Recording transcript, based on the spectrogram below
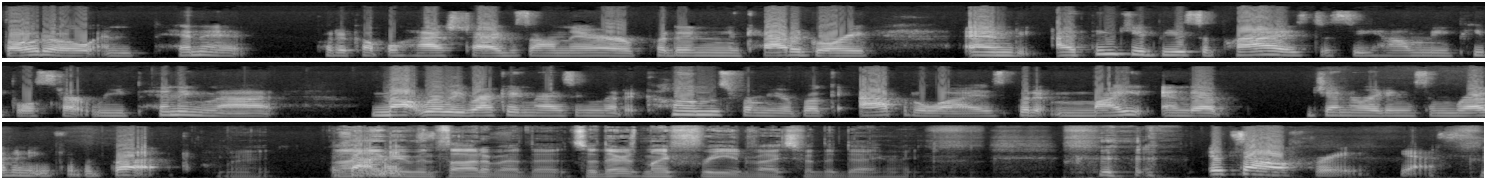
photo and pin it. Put a couple hashtags on there, or put it in a category, and I think you'd be surprised to see how many people start repinning that, not really recognizing that it comes from your book Appetize, but it might end up generating some revenue for the book. Right. Well, I never even thought about that. So there's my free advice for the day, right? it's all free, yes.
